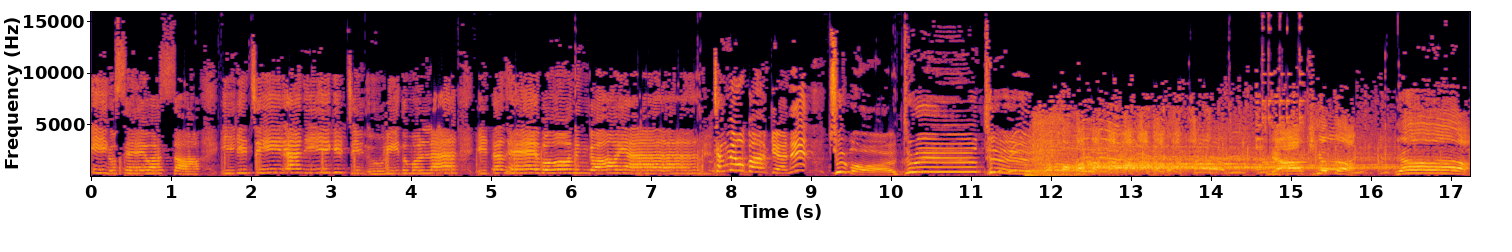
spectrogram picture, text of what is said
이곳에 왔어. 이길진 안 이길진 우리도 몰라. 일단 해보는 거야. 장명 오빠와 함께하는 출발 드림팀! 야, 귀엽다. 야,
